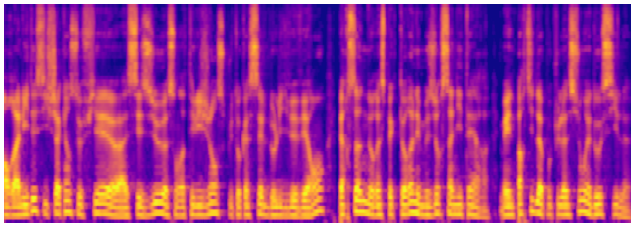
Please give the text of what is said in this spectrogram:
En réalité, si chacun se fiait euh, à ses yeux, à son intelligence plutôt qu'à celle d'Olivier Véran, personne ne respecterait les mesures sanitaires. Mais une partie de la population est docile.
